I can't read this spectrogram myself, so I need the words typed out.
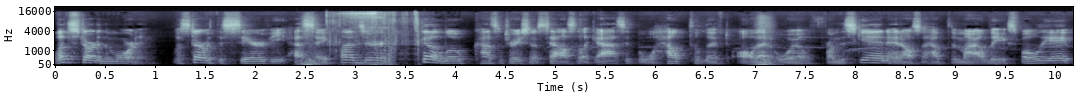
let's start in the morning. Let's start with the CeraVe SA cleanser. It's got a low concentration of salicylic acid, but will help to lift all that oil from the skin and also help to mildly exfoliate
